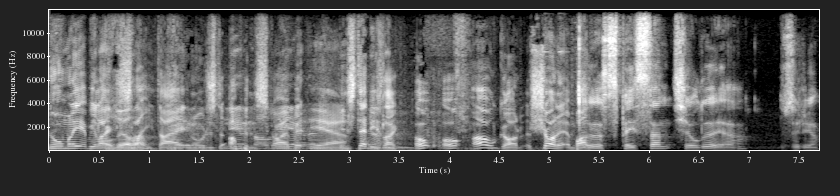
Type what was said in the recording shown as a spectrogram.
normally it'd be like Oluyor lan. slightly diagonal, just up in the sky a bit. Yeah. Instead, he's like, oh, oh, oh god, I shot it, and by Böyle Space'ten şey oluyor ya. Düzeliyor.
